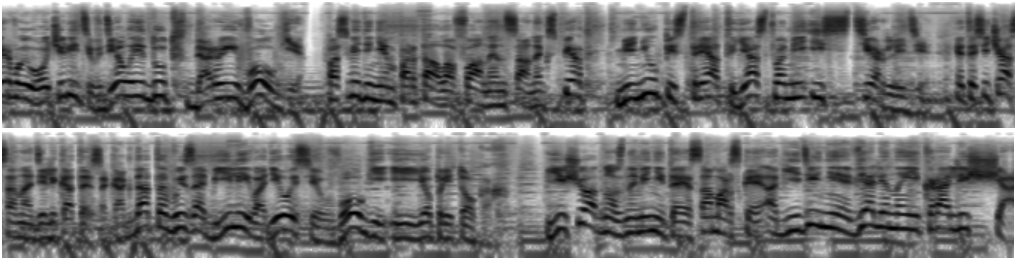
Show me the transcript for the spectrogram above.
Первую очередь в дело идут дары Волги. По сведениям портала Fun and Sun Expert, меню пестрят яствами из стерляди. Это сейчас она деликатеса, когда-то в изобилии водилась в Волге и ее притоках. Еще одно знаменитое самарское объедение – вяленая икра леща,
